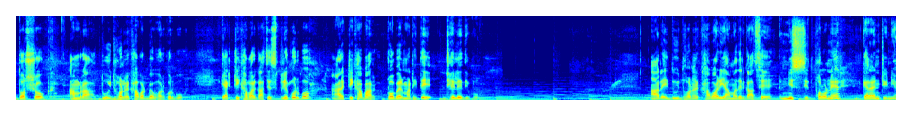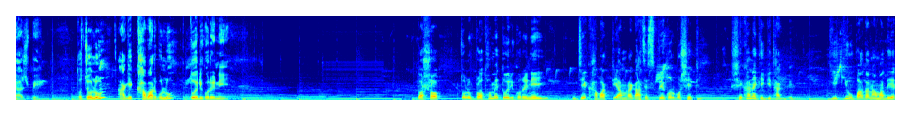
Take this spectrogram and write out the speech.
দর্শক, আমরা দুই ধরনের খাবার ব্যবহার করব। একটি খাবার গাছে স্প্রে করব, আরেকটি খাবার টবের মাটিতে ঢেলে দেব। আর এই দুই ধরনের খাবারই আমাদের গাছে নিশ্চিত ফলনের গ্যারান্টি নিয়ে আসবে। তো চলুন আগে খাবারগুলো তৈরি করে নিই। দর্শক, চলুন প্রথমে তৈরি করে নেই যে খাবারটি আমরা গাছে স্প্রে করব সেটি। সেখানে কি কি থাকবে? কি কি উপাদান আমাদের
